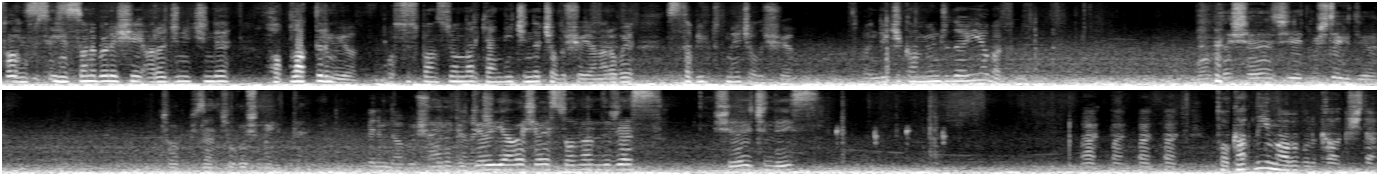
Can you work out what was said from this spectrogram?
Tok bir İns- ses. insanı böyle şey aracın içinde hoplattırmıyor. O süspansiyonlar kendi içinde çalışıyor yani arabayı stabil tutmaya çalışıyor. Öndeki kamyoncu da iyiye bak. Orada şehir içi 70 de gidiyor. Çok güzel, çok hoşuma gitti. Benim de abi hoşuma Yani gitti araç. videoyu yavaş yavaş sonlandıracağız. Şehir içindeyiz. Bak bak bak bak. Tokatlayayım abi bunu kalkışta.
